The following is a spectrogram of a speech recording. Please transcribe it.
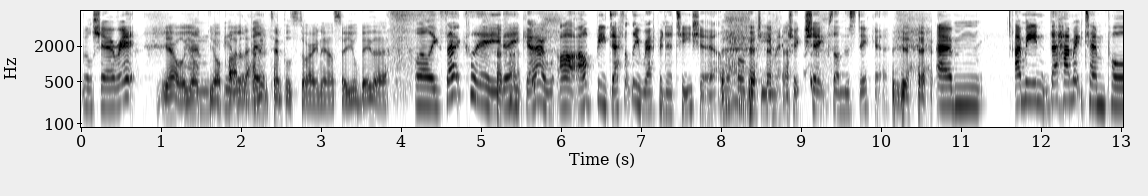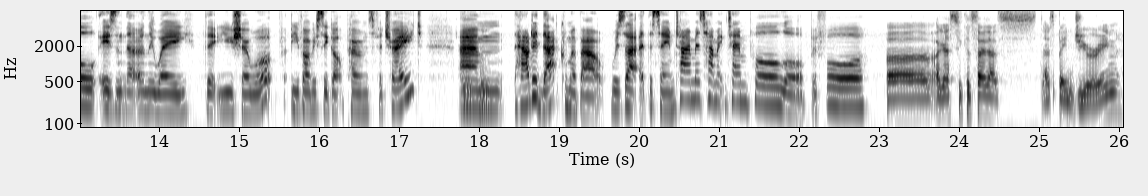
We'll share it. Yeah, well, you're, um, you're part of the Hammock Temple story now, so you'll be there. Well, exactly. There you go. oh, I'll be definitely repping a t-shirt. I love all the geometric shapes on the sticker. Yeah. Um, I mean, the Hammock Temple isn't the only way that you show up. You've obviously got Poems for Trade. Um, mm-hmm. How did that come about? Was that at the same time as Hammock Temple or before? Uh, I guess you could say that's that's been during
